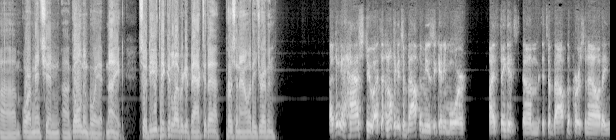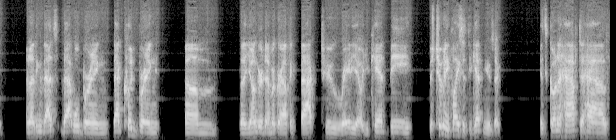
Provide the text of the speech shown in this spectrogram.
um, or I mentioned uh, Golden Boy at night. So do you think it'll ever get back to that personality driven? I think it has to. I, th- I, don't think it's about the music anymore. I think it's um, it's about the personality, and I think that's that will bring that could bring um, the younger demographic back to radio. You can't be there's too many places to get music. It's going to have to have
